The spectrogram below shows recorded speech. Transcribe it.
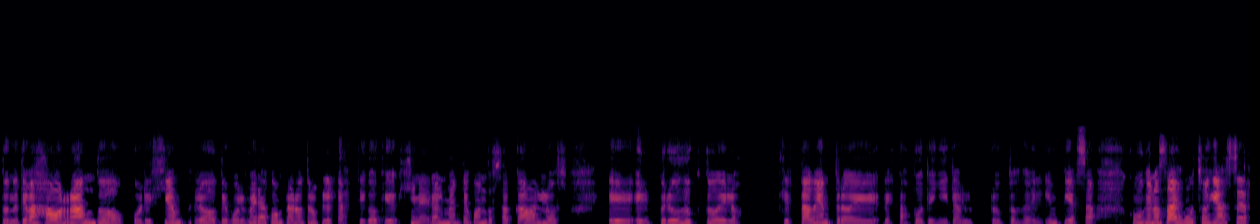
donde te vas ahorrando, por ejemplo, de volver a comprar otro plástico, que generalmente cuando sacaban los, eh, el producto de los que está dentro de, de estas botellitas, los productos de limpieza, como que no sabes mucho qué hacer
